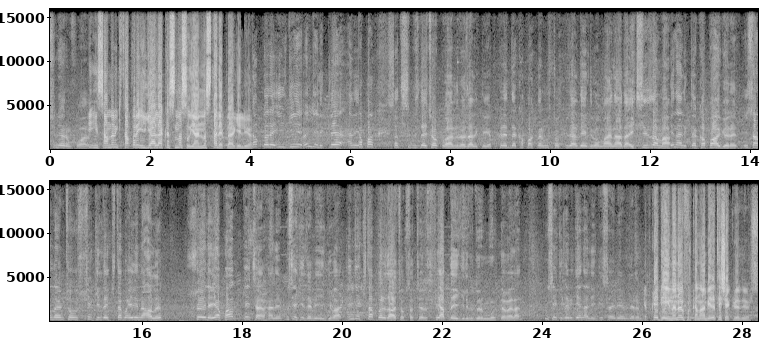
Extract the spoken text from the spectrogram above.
düşünüyorum fuarın. İnsanların kitaplara ilgi alakası nasıl? Yani nasıl talepler geliyor? Kitaplara ilgi öncelikle hani kapak satışı bizde çok vardır. Özellikle yapı kredide kapaklarımız çok güzel değildir. O manada eksiyiz ama genellikle kapağa göre insanların çoğu şu şekilde kitabı eline alır. Şöyle yapar geçer. Hani bu şekilde bir ilgi var. İnce kitapları daha çok satıyoruz. Fiyatla ilgili bir durum muhtemelen. Bu şekilde bir genel ilgi söyleyebilirim. Yapı Kredi yayınlarına ve Furkan abiye de teşekkür ediyoruz.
